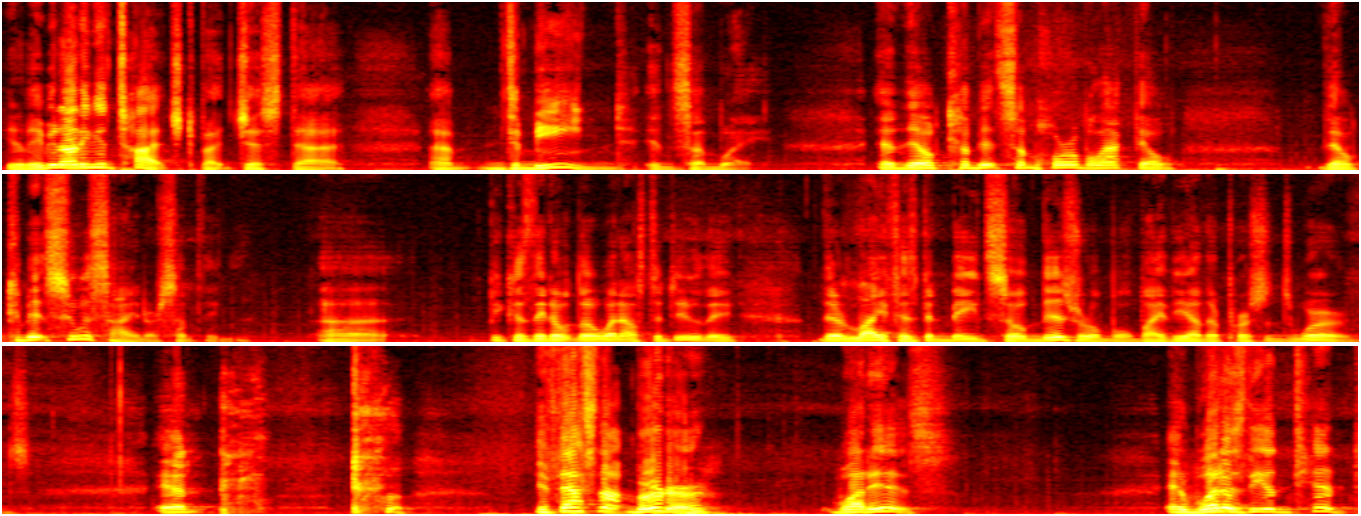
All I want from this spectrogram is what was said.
you know maybe not even touched, but just uh, um, demeaned in some way, and they'll commit some horrible act. They'll they'll commit suicide or something uh, because they don't know what else to do. They their life has been made so miserable by the other person's words, and if that's not murder, what is? And what is the intent?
